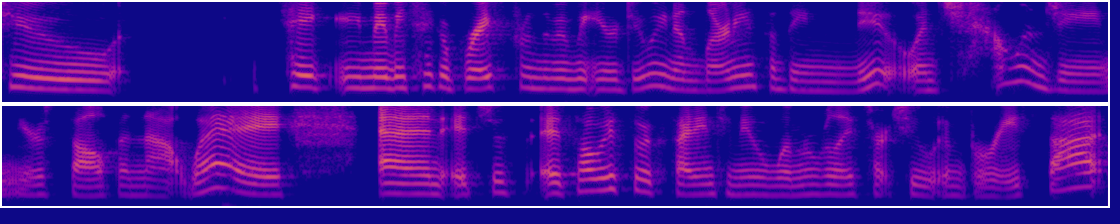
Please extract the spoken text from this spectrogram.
to take maybe take a break from the movement you're doing and learning something new and challenging yourself in that way. And it's just it's always so exciting to me when women really start to embrace that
